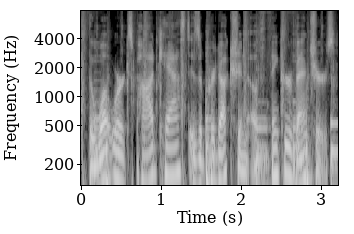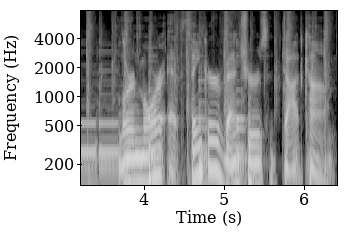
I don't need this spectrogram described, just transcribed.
The What Works podcast is a production of Thinker Ventures. Learn more at thinkerventures.com.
